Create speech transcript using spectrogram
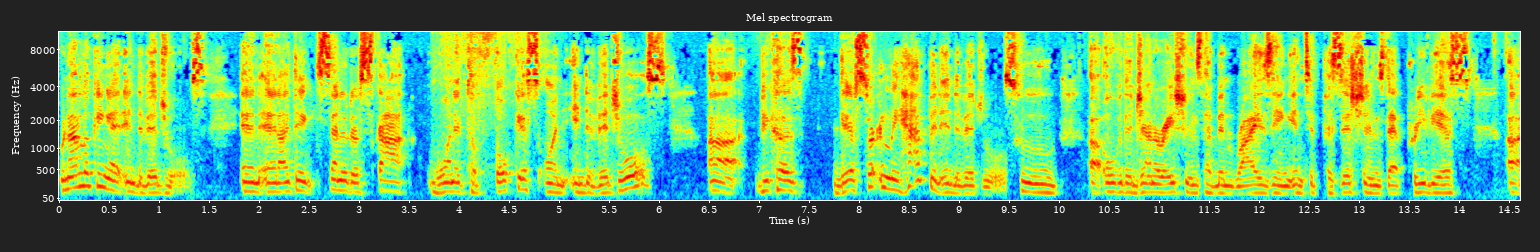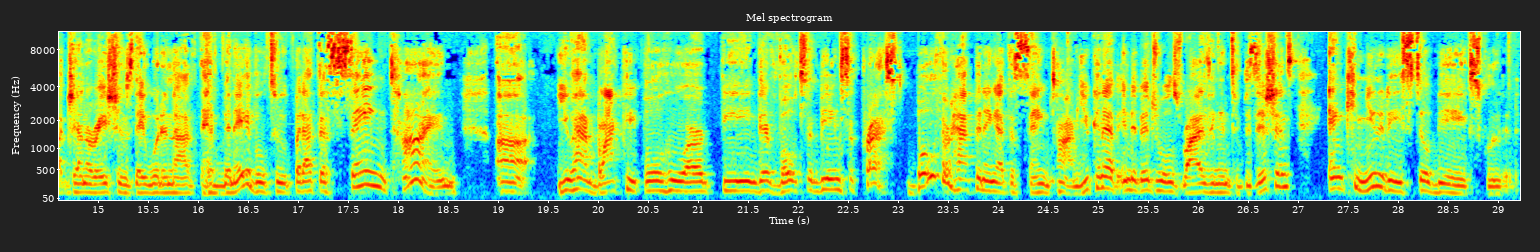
We're not looking at individuals. And, and I think Senator Scott wanted to focus on individuals uh, because there certainly have been individuals who, uh, over the generations, have been rising into positions that previous uh, generations they would not have been able to. But at the same time, uh, you have black people who are being their votes are being suppressed. Both are happening at the same time. You can have individuals rising into positions and communities still being excluded.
